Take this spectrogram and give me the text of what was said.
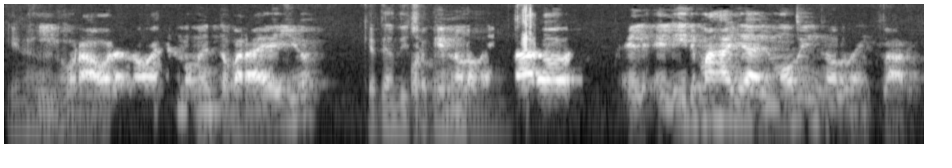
y, por ahora no es el momento para ellos. ¿Qué te han dicho? Porque no lo ven claro. El, ir más allá del móvil no lo ven claro.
